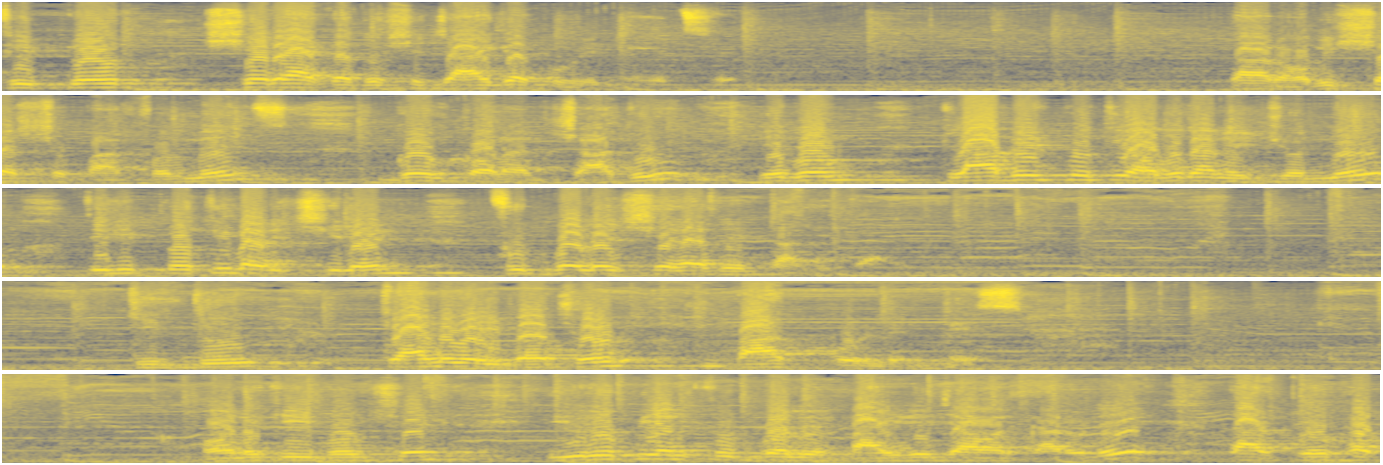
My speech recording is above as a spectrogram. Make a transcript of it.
ফিফটোর সেরা একাদশে জায়গা করে নিয়েছে। তার অবিশ্বাস্য পারফরমেন্স গোল করার জাদু এবং ক্লাবের প্রতি অবদানের জন্য তিনি প্রতিবারই ছিলেন ফুটবলের সেরাদের তালিকায়। কিন্তু কেন এই বছর বাদ করলেন মেসি? অনেকেই বলছেন ইউরোপিয়ান ফুটবলের বাইরে যাওয়ার কারণে তার প্রভাব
